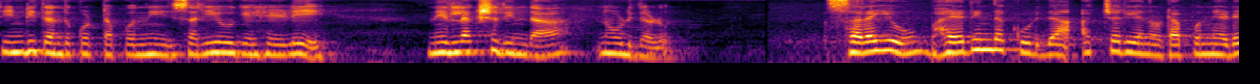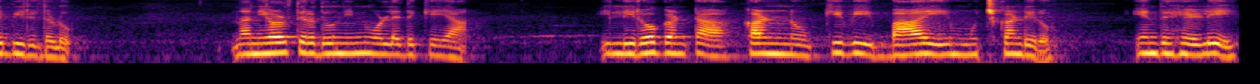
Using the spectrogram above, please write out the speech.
ತಿಂಡಿ ತಂದು ಕೊಟ್ಟ ಪೊನ್ನಿ ಸರಿಯುಗೆ ಹೇಳಿ ನಿರ್ಲಕ್ಷ್ಯದಿಂದ ನೋಡಿದಳು. ಸರಯು ಭಯದಿಂದ ಕೂಡಿದ ಅಚ್ಚರಿಯ ನೋಟ ಪೊನ್ನೆಡೆ ಬೀರಿದಳು. ನಾನು ಹೇಳ್ತಿರೋದು ನಿನ್ನ ಒಳ್ಳೆಯದಕ್ಕೆಯ ಇಲ್ಲಿರೋ ಗಂಟ ಕಣ್ಣು, ಕಿವಿ, ಬಾಯಿ ಮುಚ್ಕೊಂಡಿರು ಎಂದು ಹೇಳಿ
